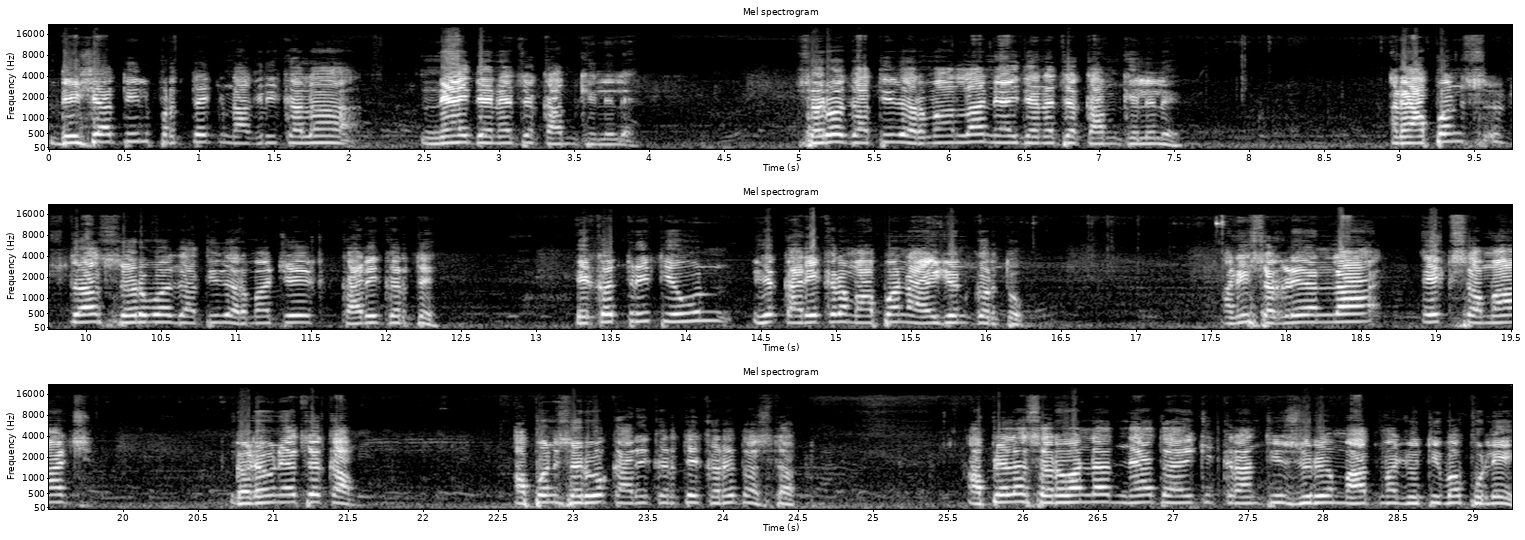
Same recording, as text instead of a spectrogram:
देशातील प्रत्येक नागरिकाला न्याय देण्याचं काम केलेलं आहे. सर्व जाती धर्माला न्याय देण्याचं काम केलेलं आहे. आणि आपण सुद्धा सर्व जाती धर्माचे कार्यकर्ते एकत्रित येऊन हे कार्यक्रम आपण आयोजन करतो. आणि सगळ्यांना एक समाज घडवण्याचं काम आपण सर्व कार्यकर्ते करत असतात. आपल्याला सर्वांना ज्ञात आहे की क्रांतीसूर्य महात्मा ज्योतिबा फुले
